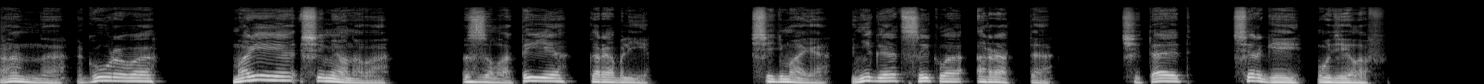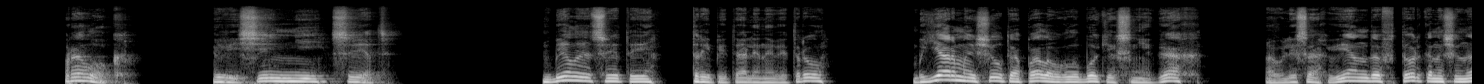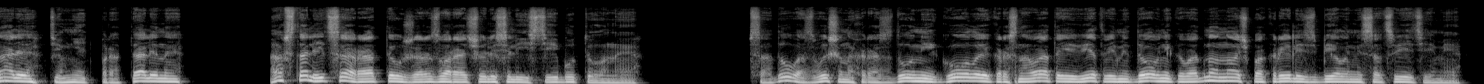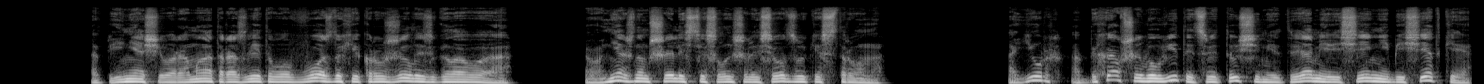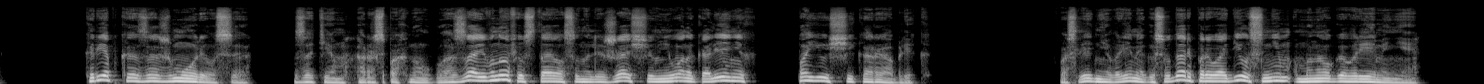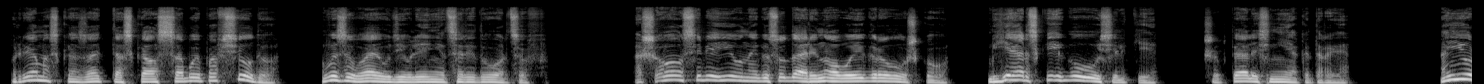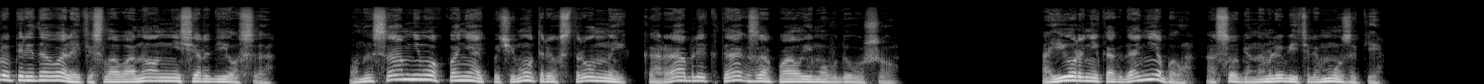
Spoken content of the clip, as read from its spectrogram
Анна Гурова, Мария Семенова. «Золотые корабли». Седьмая книга цикла «Ратта». Читает Сергей Уделов. Пролог. Весенний свет. Белые цветы трепетали на ветру. Бьярма еще утопала в глубоких снегах, а в лесах Вендов только начинали темнеть проталины, а в столице Аратты уже разворачивались листья и бутоны. В саду возвышенных раздумий голые красноватые ветви медовника в одну ночь покрылись белыми соцветиями. От пьянящего аромата, разлитого в воздухе, кружилась голова. В нежном шелесте слышались отзвуки струн а Юр, отдыхавший в увитой цветущими ветвями весенней беседки, крепко зажмурился, затем распахнул глаза и вновь уставился на лежащий у него на коленях поющий кораблик. В последнее время государь проводил с ним много времени. Прямо сказать, таскал с собой повсюду, вызывая удивление царедворцев. «Пошел себе, юный государь, новую игрушку!» «Бьярские гусельки!» — шептались некоторые. А Юру передавали эти слова, но он не сердился. Он и сам не мог понять, почему трехструнный кораблик так запал ему в душу. А Юра никогда не был особенным любителем музыки.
